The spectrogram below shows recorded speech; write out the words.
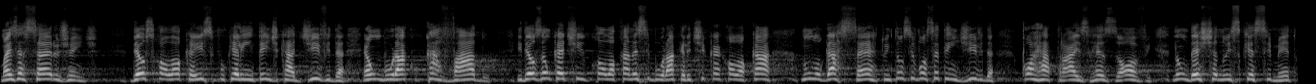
Mas é sério, gente. Deus coloca isso porque Ele entende que a dívida é um buraco cavado. E Deus não quer te colocar nesse buraco, Ele te quer colocar num lugar certo. Então, se você tem dívida, corre atrás, resolve, não deixa no esquecimento.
